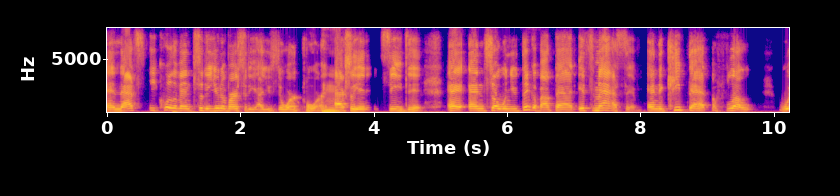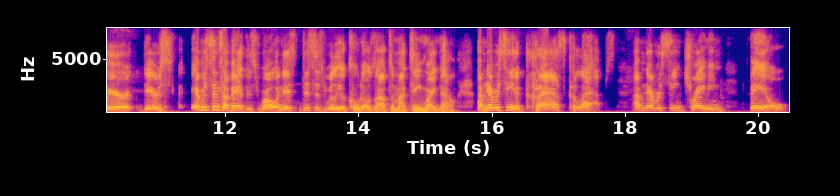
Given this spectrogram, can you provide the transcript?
and that's equivalent to the university I used to work for. Mm. Actually, it exceeds it, and, and so when you think about that, it's massive, and to keep that afloat, where there's ever since I've had this role, and this this is really a kudos out to my team right now. I've never seen a class collapse. I've never seen training fail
